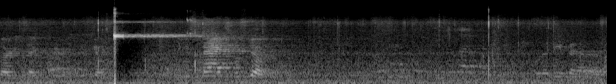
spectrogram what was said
30 seconds. Let's go. Some. Let's go.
